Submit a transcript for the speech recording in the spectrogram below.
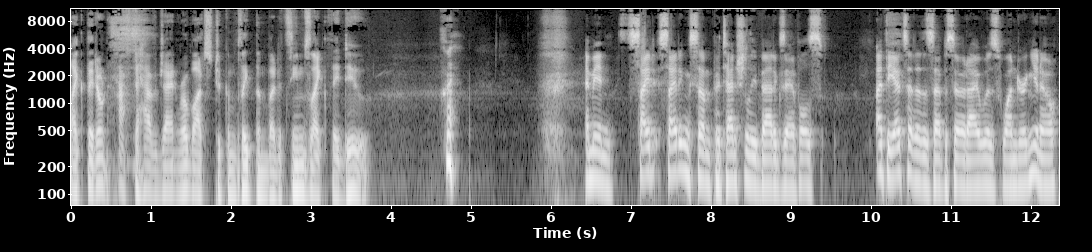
Like they don't have to have giant robots to complete them, but it seems like they do. I mean, cite, citing some potentially bad examples, at the outset of this episode, I was wondering, you know,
